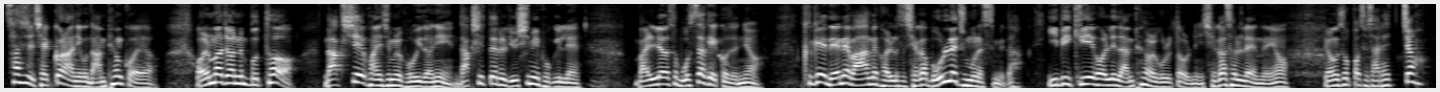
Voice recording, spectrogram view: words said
사실 제 건 아니고 남편 거예요. 얼마 전부터 낚시에 관심을 보이더니 낚싯대를 유심히 보길래 말려서 못 사게 했거든요. 그게 내내 마음에 걸려서 제가 몰래 주문했습니다. 입이 귀에 걸린 남편 얼굴을 떠올리니 제가 설레네요. 명수 오빠 저 잘했죠? 예.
